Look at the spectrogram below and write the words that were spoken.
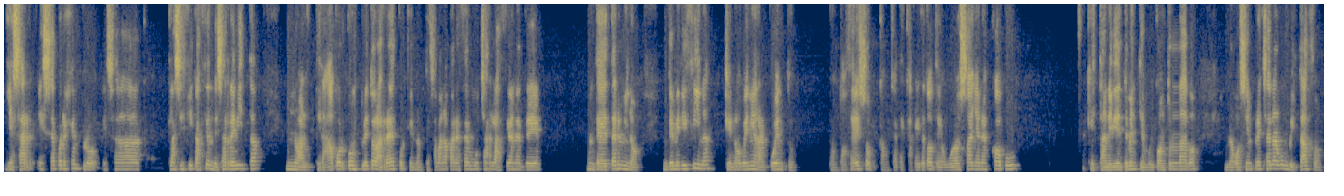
Y esa, esa, por ejemplo, esa clasificación de esa revista no alteraba por completo la red porque nos empezaban a aparecer muchas relaciones de, de términos de medicina que no venían al cuento. Pues entonces eso, aunque descarguéis datos de Web Science Scopus, que están evidentemente muy controlados, luego siempre echarle algún vistazo,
